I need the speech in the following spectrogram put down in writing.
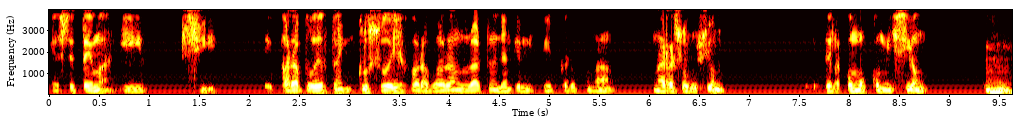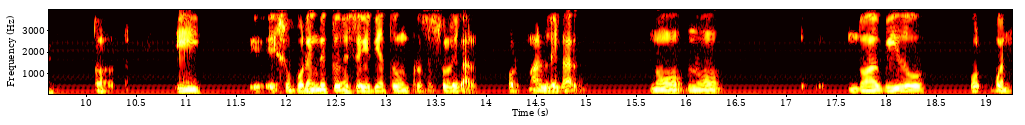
ese tema y sí, eh, para poder, incluso ellos para poder anular tendrían que emitir creo que una, una resolución de la como comisión. Y eh, eso por ende entonces seguiría todo un proceso legal, formal, legal. No, no, no ha habido, bueno,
